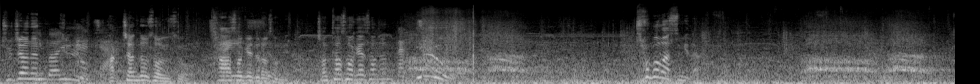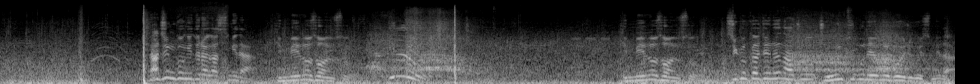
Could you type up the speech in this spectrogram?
주자는 이번 1루 타자. 박찬도 선수 타석에. 들어섭니다. 전타석에서는 박찬도. 1루 초구 맞습니다. 낮은 공이 들어갔습니다. 김민우 선수 1루. 김민우 선수 지금까지는 아주 좋은 투구 내용을 보여주고 있습니다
